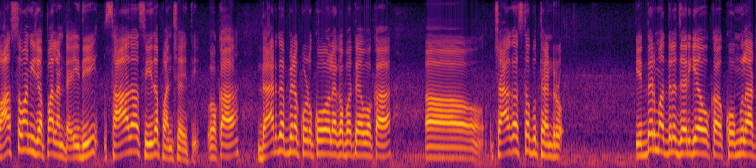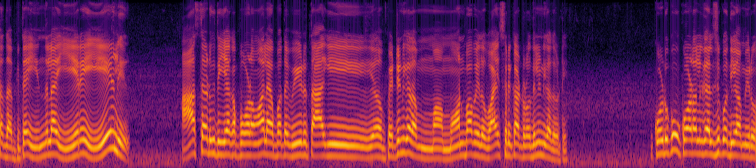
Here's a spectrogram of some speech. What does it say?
వాస్తవానికి చెప్పాలంటే ఇది సాదా సీదా పంచాయతీ. ఒక దారి తప్పిన కొడుకో లేకపోతే ఒక చాగస్తపు తండ్రో ఇద్దరి మధ్యలో జరిగే ఒక కొమ్ములాట తప్పితే ఇందులో ఏరే ఏం లేదు. ఆస్తి అడుగు తీయకపోవడమా లేకపోతే వీడు తాగి పెట్టింది కదా మా మోహన్ బాబు ఏదో వాయిస్ రికార్డు వదిలింది కదా ఒకటి. కొడుకు కోడలు కలిసి కొద్దిగా మీరు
